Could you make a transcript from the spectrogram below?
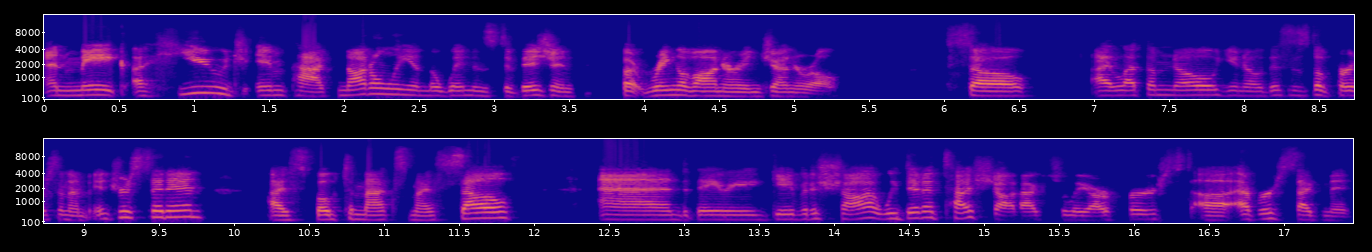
and make a huge impact, not only in the women's division, but Ring of Honor in general. So I let them know, you know, this is the person I'm interested in. I spoke to Max myself and they gave it a shot. We did a test shot, actually, our first uh, ever segment.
